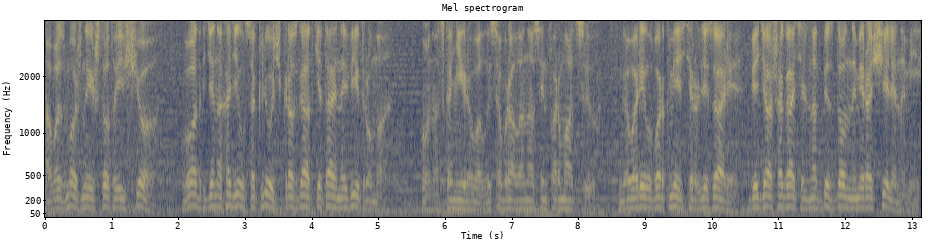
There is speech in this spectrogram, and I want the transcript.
а возможно и что-то еще. Вот где находился ключ к разгадке тайны Витрума. Он отсканировал и собрал о нас информацию, говорил воркмейстер Лизаре, ведя шагатель над бездонными расщелинами,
